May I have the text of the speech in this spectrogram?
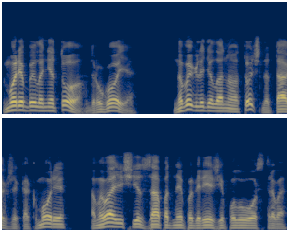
Море было не то, другое, но выглядело оно точно так же, как море, омывающее западное побережье полуострова,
